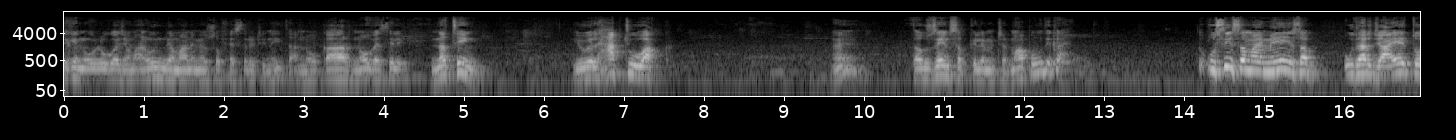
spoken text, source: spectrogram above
लेकिन वो लोग जमाने उन जमाने में उसको फैसिलिटी नहीं था। No car no facility nothing you will have to walk thousands of kilometres Mahaprabhu दिखाए तो उसी समय में ये सब उधर जाए तो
